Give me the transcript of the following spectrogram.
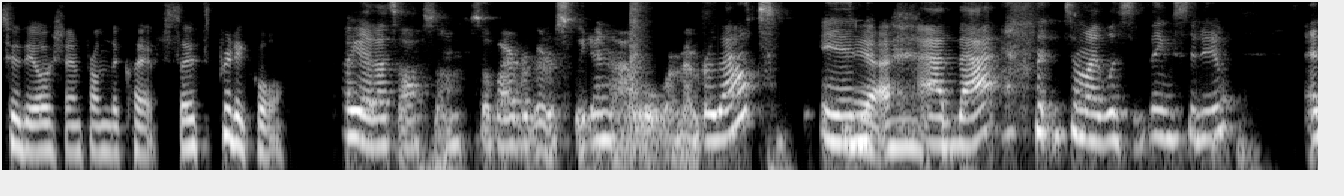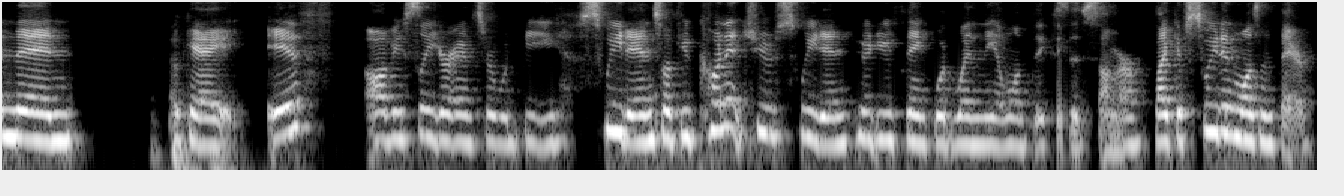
to the ocean from the cliffs, so it's pretty cool. Oh yeah, that's awesome. So if I ever go to Sweden, I will remember that and Yeah. add that to my list of things to do. And then, okay, if obviously your answer would be Sweden. So if you couldn't choose Sweden, who do you think would win the Olympics this summer? Like if Sweden wasn't there.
